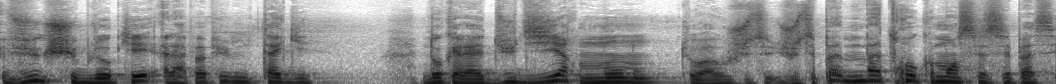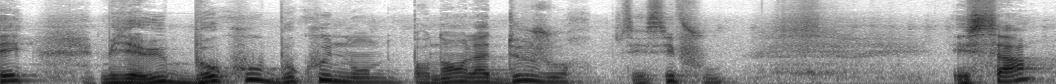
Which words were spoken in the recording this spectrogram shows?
vu que je suis bloqué, elle n'a pas pu me taguer. Donc elle a dû dire mon nom. Tu vois, je ne sais, pas, pas trop comment ça s'est passé, mais il y a eu beaucoup, beaucoup de monde pendant là deux jours. C'est fou. Et ça,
